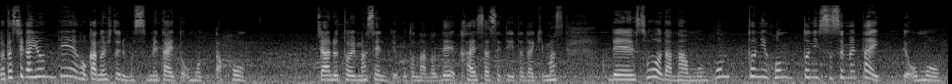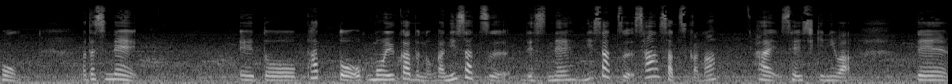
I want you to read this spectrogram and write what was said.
私が読んで他の人にも勧めたいと思った本ジャンル問いませんということなので返させていただきます。でそうだなもう本当に本当に勧めたいって思う本。私ねえーと、パッと思い浮かぶのが2冊ですね。2冊3冊かな？はい正式には。で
